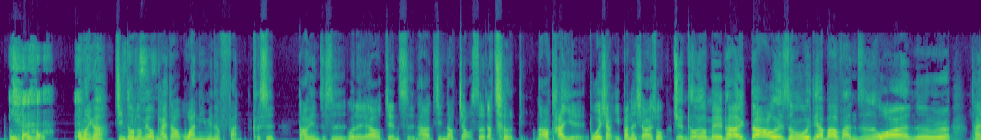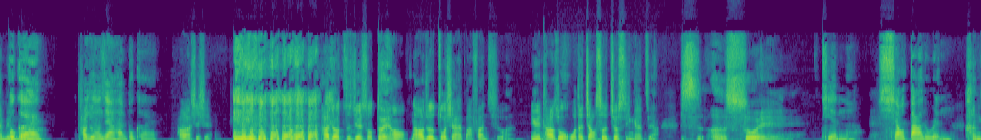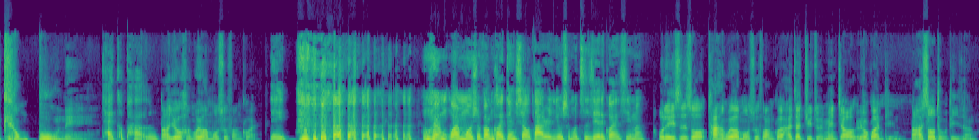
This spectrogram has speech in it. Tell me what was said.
Oh my god，镜头都没有拍到碗里面的饭，可是导演只是为了要坚持他进到角色要彻底，然后他也不会像一般的小孩说镜头又没拍到，为什么我一定要把饭吃完呢？他也没有不可爱，他就这样喊不可爱。好了，谢谢。他就直接说对哦，然后就坐下来把饭吃完，因为他说我的角色就是应该这样。十二岁，天哪，小大的人很恐怖呢，太可怕了。然后又很会玩魔术方块，诶，很会玩魔术方块跟小大人有什么直接的关系吗？我的意思是说，他很会玩魔术方块，还在剧组里面教刘冠廷，然后还收徒弟这样。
